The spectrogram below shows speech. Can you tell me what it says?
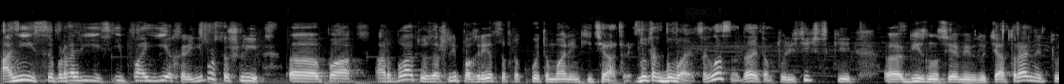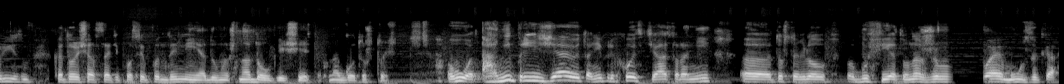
Они собрались и поехали. Не просто шли э, по Арбату и зашли погреться в какой-то маленький театр. Ну, так бывает, согласны? Да, и там туристический э, бизнес, я имею в виду театральный туризм, который сейчас, кстати, после пандемии, я думаю, что надолго исчезнет, на год уж точно. Вот. А они приезжают, они приходят в театр, они, э, то, что я говорил, буфет, у нас же живая музыка,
